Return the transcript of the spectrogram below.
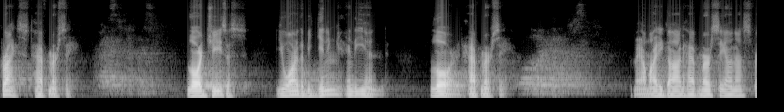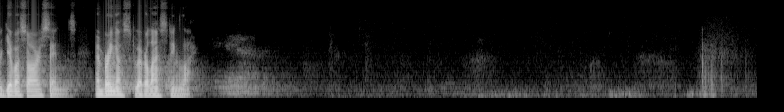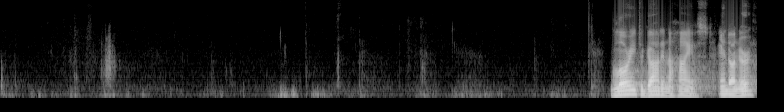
Christ, have mercy. Lord Jesus, you are the beginning and the end. Lord, have mercy. May Almighty God have mercy on us, forgive us our sins, and bring us to everlasting life. Glory to God in the highest, and on earth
